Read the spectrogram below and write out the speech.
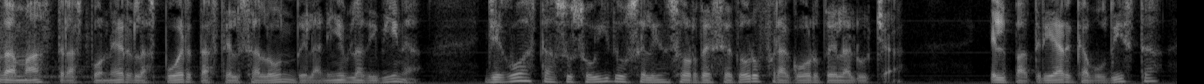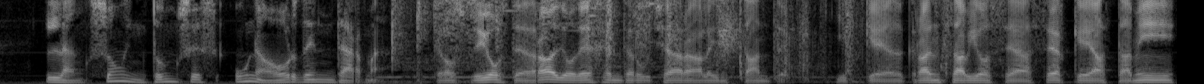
Nada más tras poner las puertas del salón de la niebla divina, llegó hasta sus oídos el ensordecedor fragor de la lucha. El patriarca budista lanzó entonces una orden dharma. Que los dioses de rayo dejen de luchar al instante y que el gran sabio se acerque hasta mí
